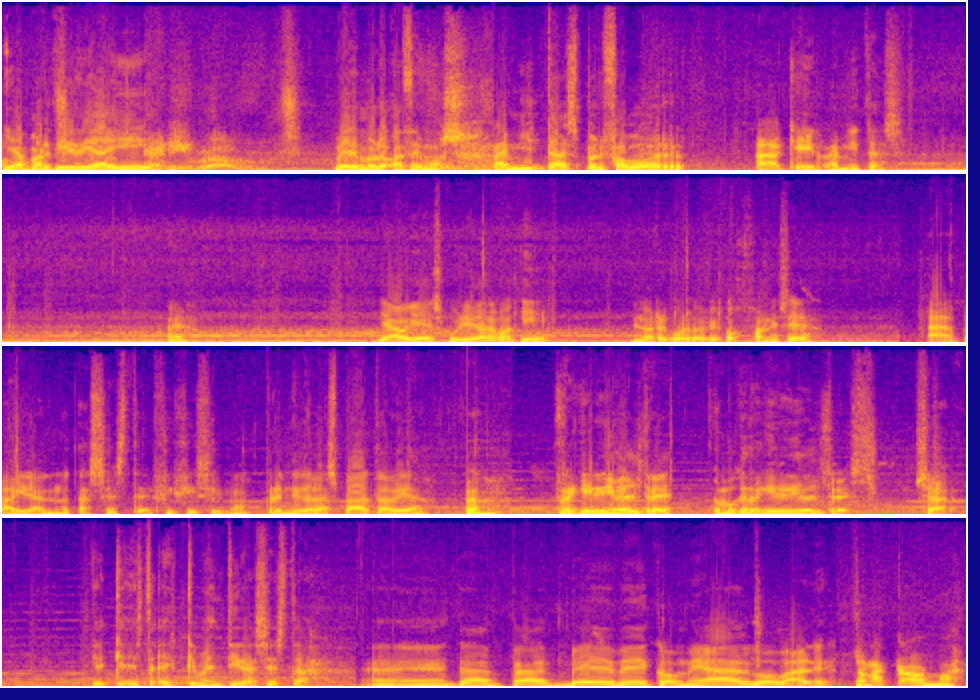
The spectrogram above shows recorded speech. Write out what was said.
Y a partir de ahí veremos lo que hacemos. Ramitas, por favor. Aquí hay ramitas. Ya voy a descubrir algo aquí. No recuerdo qué cojones era. Ah, va a ir al notas este, fijísimo. ¿Prendido la espada todavía? Requiere nivel 3. ¿Cómo que requiere nivel 3? O sea, ¿qué, mentira es esta? Eh, bebe, come algo, vale. Una cama.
